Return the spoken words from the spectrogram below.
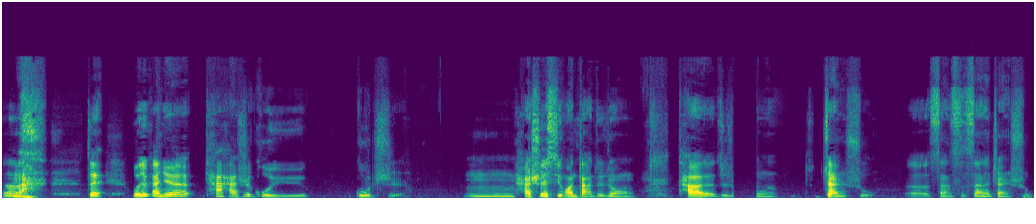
嗯，对我就感觉他还是过于固执，嗯，还是喜欢打这种他的这种战术，呃，三四三的战术。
